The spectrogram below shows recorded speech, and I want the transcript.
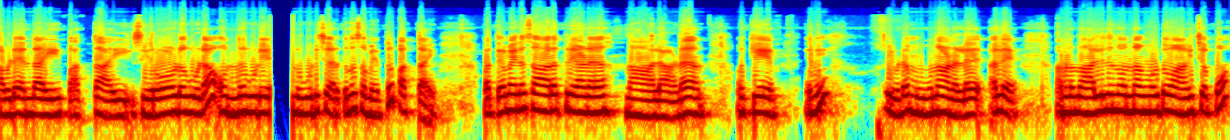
അവിടെ എന്തായി? പത്തായി. സീറോയോട് കൂടെ ഒന്ന് കൂടി കൂടി ചേർക്കുന്ന സമയത്ത് പത്തായി. പത്ത് മൈനസ് ആറ് എത്രയാണ്? നാലാണ്. ഓക്കെ ഇനി ഇവിടെ മൂന്നാണല്ലേ? അല്ലേ? നമ്മൾ നാലിൽ നിന്ന് ഒന്ന് അങ്ങോട്ട് വാങ്ങിച്ചപ്പോൾ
